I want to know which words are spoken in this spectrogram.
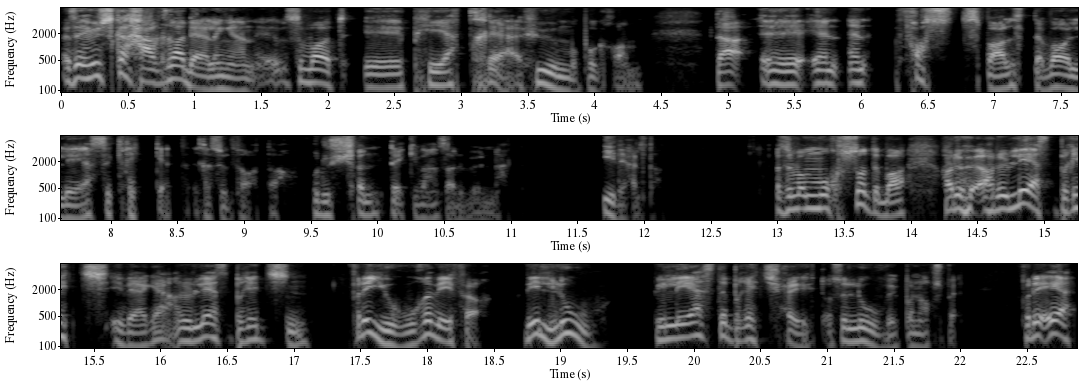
altså Jeg husker Herreavdelingen, som var et eh, P3 humorprogram der eh, en, en, fast spalte var å lese cricketresultater, og du skjønte ikke hvem som hadde vunnet. I det hele tatt. Altså, det var morsomt å bare Har du, har du lest bridge i VG? Har du lest bridgen? For det gjorde vi før. Vi lo. Vi leste bridge høyt, og så lo vi på nachspiel. For det er,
